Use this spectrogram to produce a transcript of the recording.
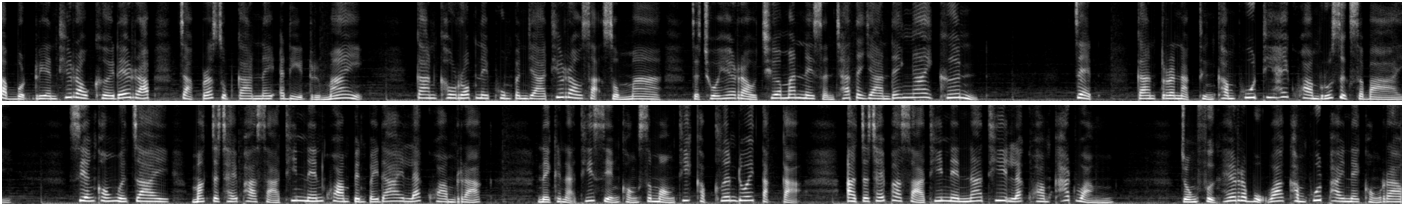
กับบทเรียนที่เราเคยได้รับจากประสบการณ์ในอดีตหรือไม่ การเคารพในภูมิปัญญาที่เราสะสมมา จะช่วยให้เราเชื่อมั่นในสัญชาตญาณได้ง่ายขึ้น 7. การตระหนักถึงคำพูดที่ให้ความรู้สึกสบาย เสียงของหัวใจมักจะใช้ภาษาที่เน้นความเป็นไปได้และความรัก ในขณะที่เสียงของสมองที่ขับเคลื่อนด้วยตรรกกะ อาจจะใช้ภาษาที่เน้นหน้าที่และความคาดหวัง จงฝึกให้ระบุว่าคำพูดภายในของเรา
